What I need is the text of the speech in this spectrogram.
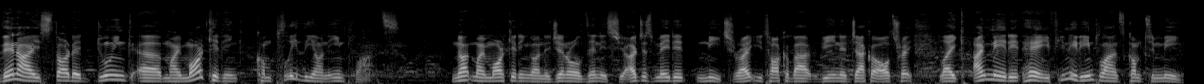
Then I started doing uh, my marketing completely on implants. Not my marketing on the general dentistry. I just made it niche, right? You talk about being a jack of all trades. Like I made it. Hey, if you need implants, come to me.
